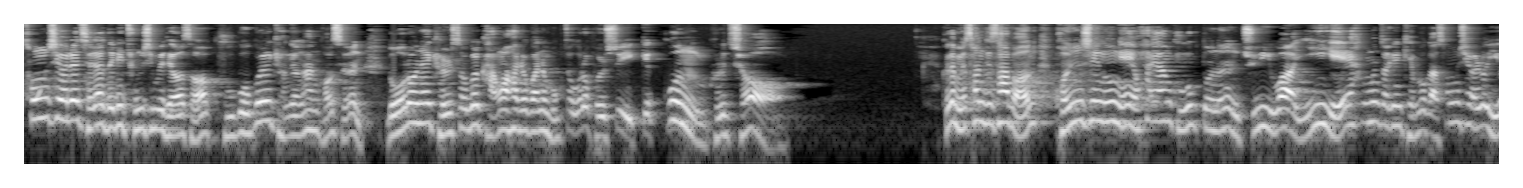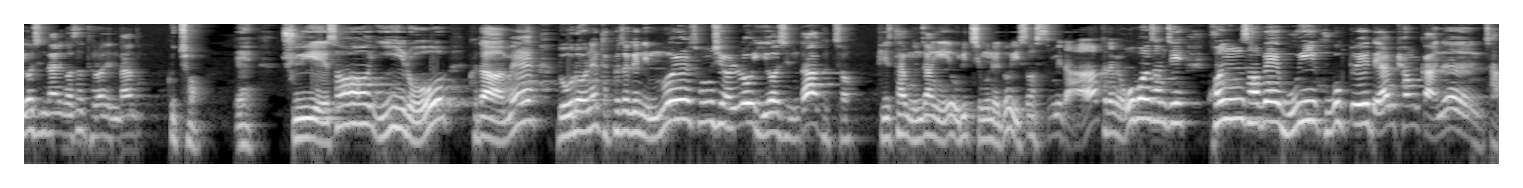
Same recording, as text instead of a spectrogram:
송시열의 제자들이 중심이 되어서 구곡을 경영한 것은 노론의 결속을 강화하려고 하는 목적으로 볼 수 있겠군. 그렇죠. 그 다음에 선지 4번 권신웅의 화양 구곡도는 주위와 이의 학문적인 계보가 송시열로 이어진다는 것을 드러낸다. 그쵸? 예. 주위에서 이로 그 다음에 노론의 대표적인 인물 송시열로 이어진다. 그쵸? 비슷한 문장이 우리 지문에도 있었습니다. 그 다음에 5번 선지 권섭의 무의 구곡도에 대한 평가는 자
